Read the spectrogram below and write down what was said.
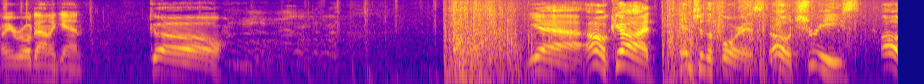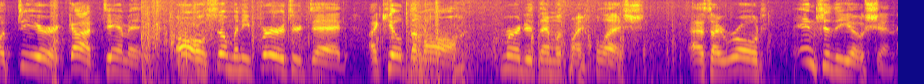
Let me roll down again. Go! Yeah! Oh god! Into the forest! Oh, trees! Oh dear! God damn it! Oh, so many birds are dead! I killed them all! Murdered them with my flesh! As I rolled into the ocean!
